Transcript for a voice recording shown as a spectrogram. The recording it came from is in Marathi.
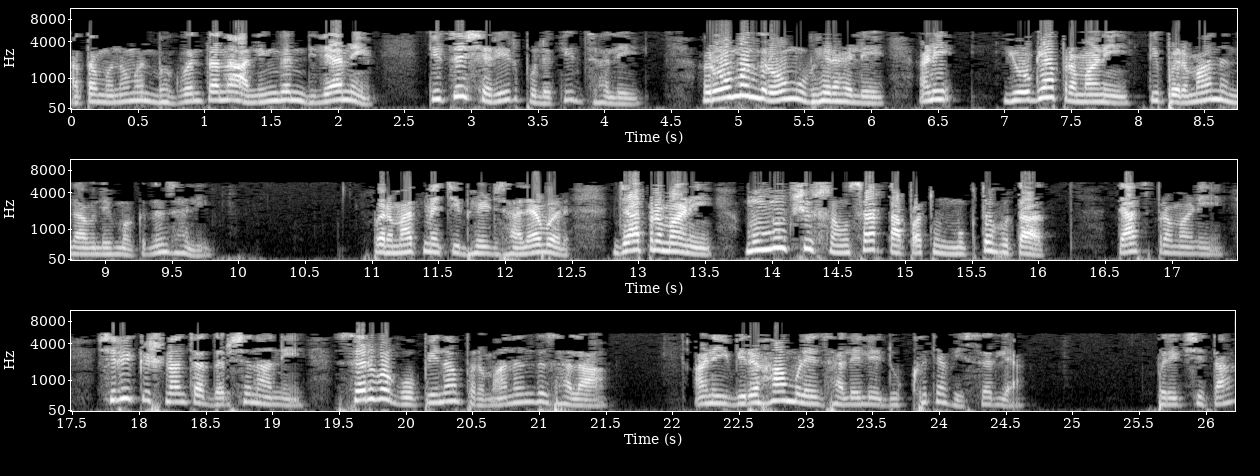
आता मनोमन भगवंतांना आलिंगन दिल्याने तिचे शरीर पुलकित झाले. रोमन रोम उभे राहिले आणि योग्याप्रमाणे ती परमानंदामध्ये मग्न झाली. परमात्म्याची भेट झाल्यावर ज्याप्रमाणे मुमुक्षू संसार तापातून मुक्त होतात त्याचप्रमाणे श्रीकृष्णांच्या दर्शनाने सर्व गोपींना परमानंद झाला आणि विरहामुळे झालेले दुःख त्या विसरल्या. परीक्षिता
